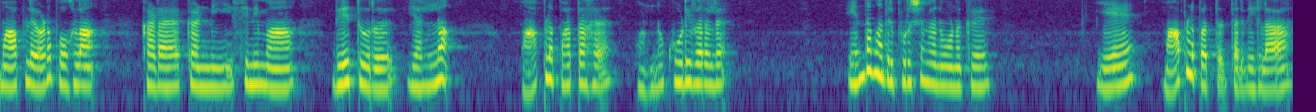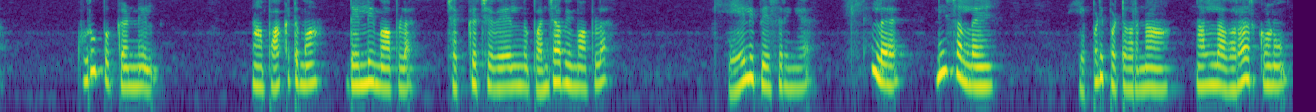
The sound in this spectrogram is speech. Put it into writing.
மாப்பிள்ளையோட போகலாம். கடை கண்ணி சினிமா வேத்தூர் எல்லாம். மாப்பிள்ளை பார்த்தாக ஒன்றும் கூடி வரலை. எந்த மாதிரி புருஷன் வேணும் உனக்கு? ஏன்? மாப்பிள்ளை பார்த்து தருவீங்களா? குறுப்பு கண்ணில். நான் பார்க்கட்டுமா? டெல்லி மாப்பிள்ளை செக்கச்சவேல்னு பஞ்சாபி மாப்பிள்ளை? கேலி பேசுகிறீங்க இல்லை இல்லை நீ சொல்லேன் எப்படிப்பட்டவர்னா நல்லவராக இருக்கணும்.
